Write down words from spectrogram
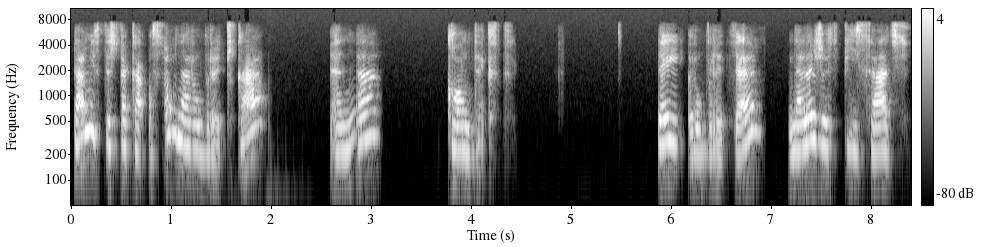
tam jest też taka osobna rubryczka na kontekst. W tej rubryce należy wpisać,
